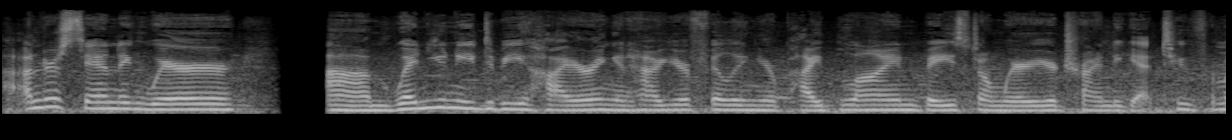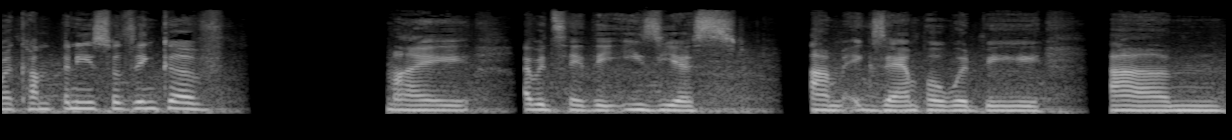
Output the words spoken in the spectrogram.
understanding where. Um, when you need to be hiring and how you're filling your pipeline based on where you're trying to get to from a company. So think of my, I would say the easiest um, example would be um,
